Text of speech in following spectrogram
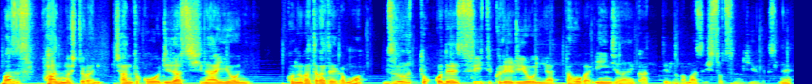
まずファンの人がちゃんとこう離脱しないように、この方々がもうずっとここでついてくれるようにやった方がいいんじゃないかっていうのがまず一つの理由ですね。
